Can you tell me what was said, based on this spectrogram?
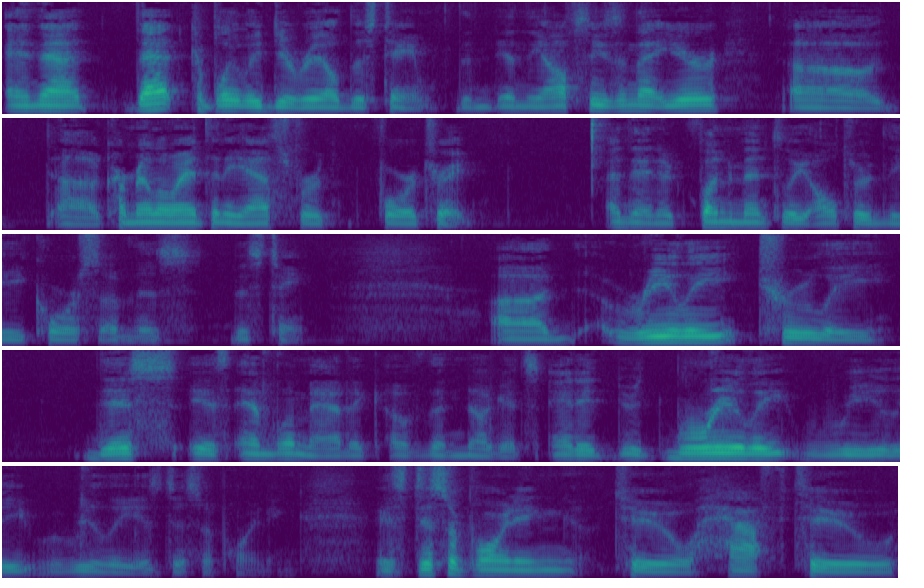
and that that completely derailed this team. In the offseason that year, uh, uh, Carmelo Anthony asked for for a trade and then it fundamentally altered the course of this this team. Uh, really, truly, this is emblematic of the Nuggets, and it, it really, really, really is disappointing. It's disappointing to have to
